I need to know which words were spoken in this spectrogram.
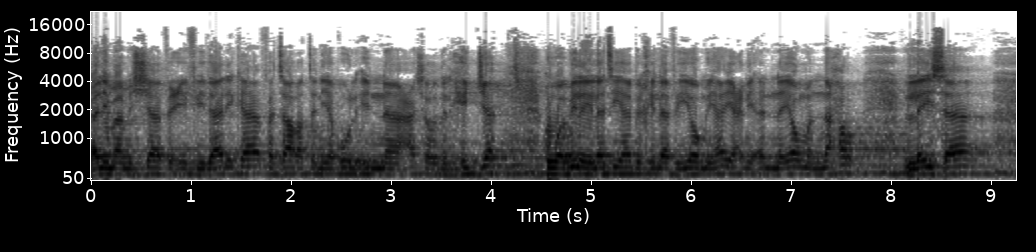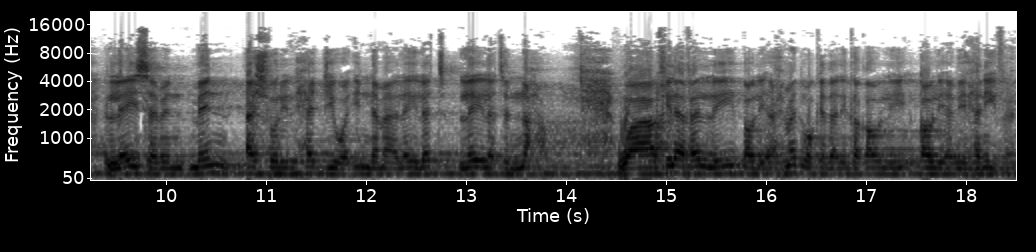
الإمام الشافعي في ذلك فتارة يقول إن عشر ذي الحجة هو بليلتها بخلاف يومها يعني أن يوم النحر ليس ليس من من أشهر الحج وإنما ليله ليلة النحر. وخلافا لقول أحمد وكذلك قول قول أبي حنيفة.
